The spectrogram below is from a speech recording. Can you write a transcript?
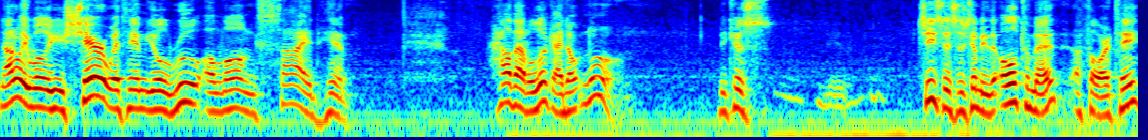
not only will you share with him, you'll rule alongside him. How that'll look, I don't know. Because Jesus is going to be the ultimate authority.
